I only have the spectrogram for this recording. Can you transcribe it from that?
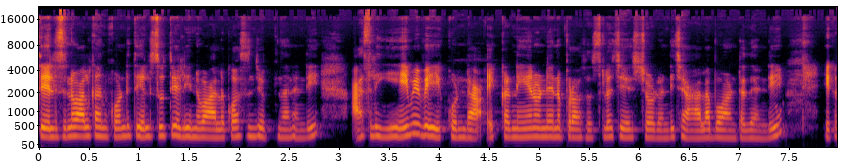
తెలిసిన వాళ్ళకి అనుకోండి తెలుసు తెలియని వాళ్ళ కోసం చెప్తున్నానండి. అసలు ఏమి వేయకుండా ఇక్కడ నేను నేను ప్రాసెస్లో చేసి చూడండి చాలా బాగుంటుందండి. ఇక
